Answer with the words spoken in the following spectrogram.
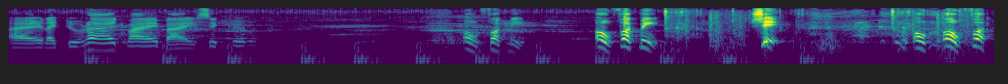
I like to ride my bicycle. Oh, fuck me. Oh, fuck me. Shit. Oh, oh, fuck.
